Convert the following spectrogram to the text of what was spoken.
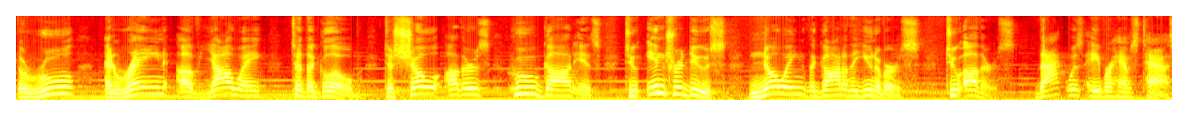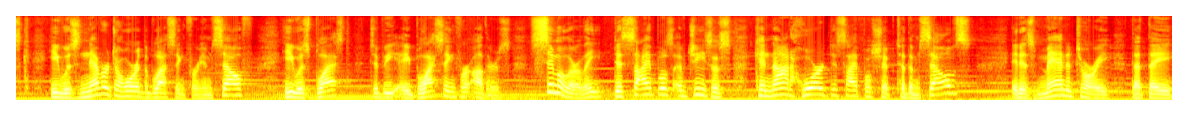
the rule and reign of Yahweh to the globe, to show others who God is, to introduce knowing the God of the universe to others. That was Abraham's task. He was never to hoard the blessing for himself, he was blessed to be a blessing for others. Similarly, disciples of Jesus cannot hoard discipleship to themselves. It is mandatory that they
